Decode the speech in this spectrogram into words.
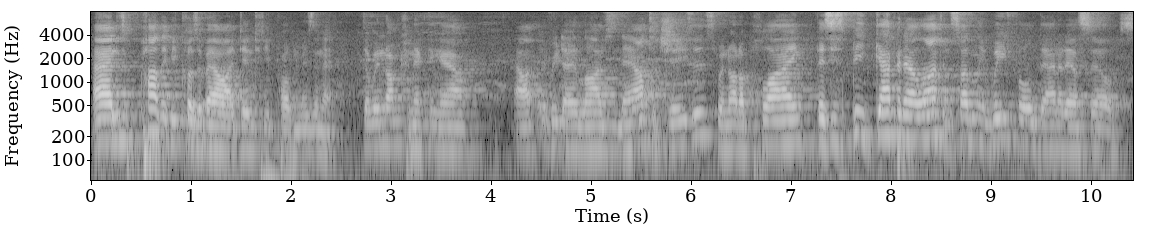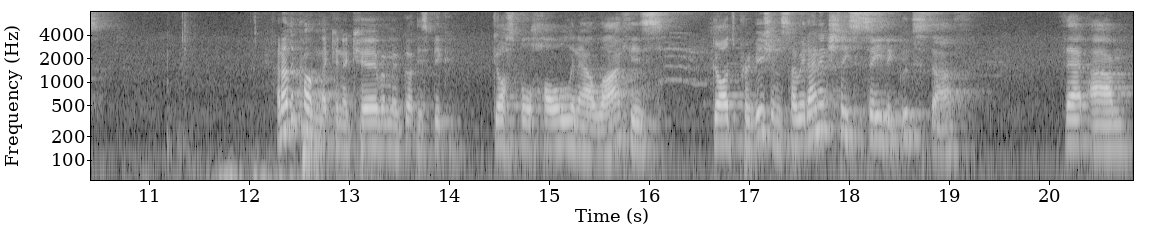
And it's partly because of our identity problem, isn't it? That we're not connecting our, our everyday lives now to Jesus. We're not applying. There's this big gap in our life, and suddenly we fall down at ourselves. Another problem that can occur when we've got this big gospel hole in our life is God's provision. So we don't actually see the good stuff that um,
